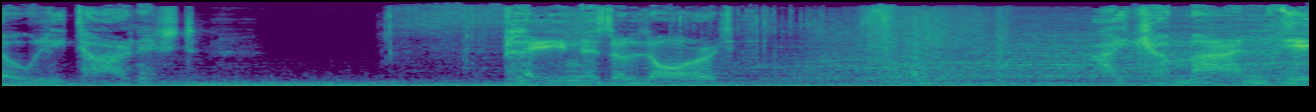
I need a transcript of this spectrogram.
lowly tarnished, playing as a lord. I command thee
